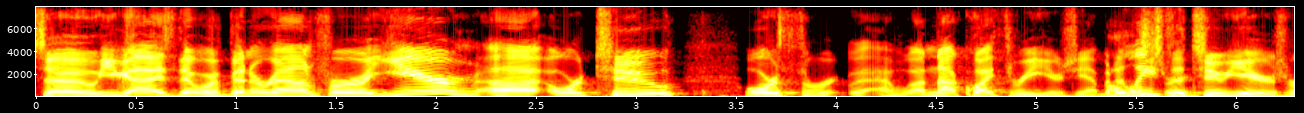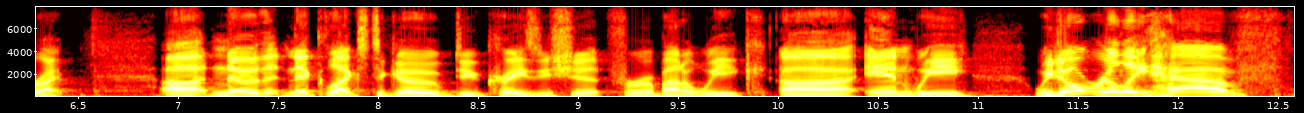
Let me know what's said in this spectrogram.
So you guys that have been around for a year uh, or two or three, well, not quite three years yet, but Almost at least the two years, right? Uh, know that Nick likes to go do crazy shit for about a week, uh, and we we don't really have.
